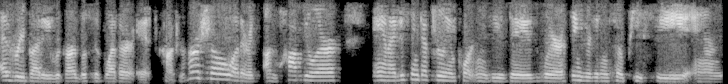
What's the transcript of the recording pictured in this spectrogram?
everybody, regardless of whether it's controversial, whether it's unpopular. And I just think that's really important these days where things are getting so PC and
